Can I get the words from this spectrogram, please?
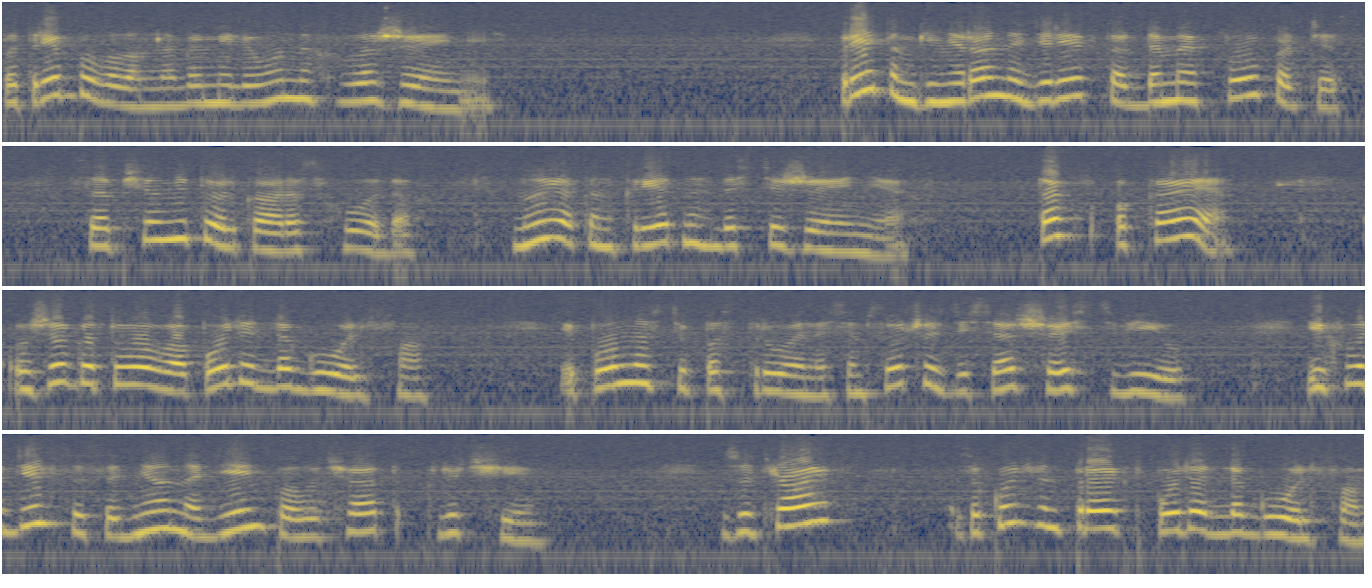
потребовала многомиллионных вложений. При этом генеральный директор DMAC Properties сообщил не только о расходах, но и о конкретных достижениях. Так в ОКЭ уже готово поле для гольфа и полностью построено 766 вилл. Их владельцы со дня на день получат ключи. The Drive закончен проект поля для гольфа,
